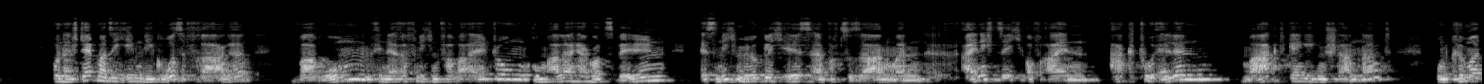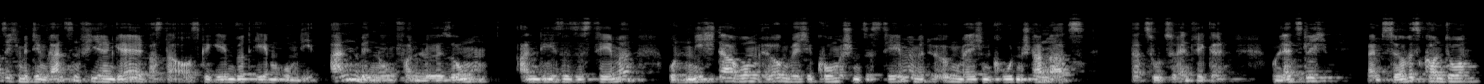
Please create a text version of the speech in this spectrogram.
und dann stellt man sich eben die große Frage, warum in der öffentlichen Verwaltung um aller Herrgotts Willen es nicht möglich ist, einfach zu sagen, man äh, einigt sich auf einen aktuellen, marktgängigen Standard und kümmert sich mit dem ganzen vielen Geld, was da ausgegeben wird, eben um die Anbindung von Lösungen an diese Systeme und nicht darum, irgendwelche komischen Systeme mit irgendwelchen kruden Standards dazu zu entwickeln. Und letztlich beim Servicekonto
